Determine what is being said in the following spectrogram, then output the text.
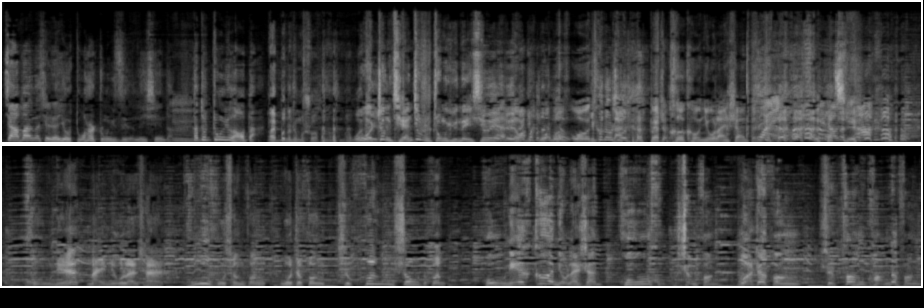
加班那些人有多少忠于自己的内心的？嗯，他都忠于老板。哎，不能这么说，不能这么说。我挣钱就是忠于内心的。对对，你不能我我你不能说不要喝口牛栏山。缓一缓，啊。虎年买牛栏山，虎虎生风。我这风是丰收的风。虎年喝牛栏山，虎虎生风。我这风是疯狂的疯。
